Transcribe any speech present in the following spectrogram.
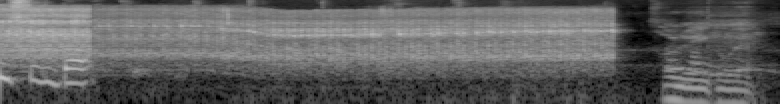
있습니다. 이거 왜?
